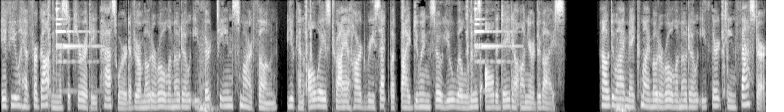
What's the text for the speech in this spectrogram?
If you have forgotten the security password of your Motorola Moto E13 smartphone, you can always try a hard reset but by doing so you will lose all the data on your device. How do I make my Motorola Moto E13 faster?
